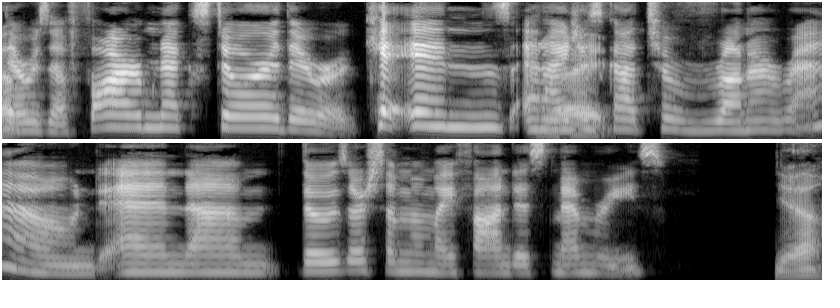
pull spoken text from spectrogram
there was a farm next door, there were kittens, and I just got to run around, and, um, those are some of my fondest memories. Yeah.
